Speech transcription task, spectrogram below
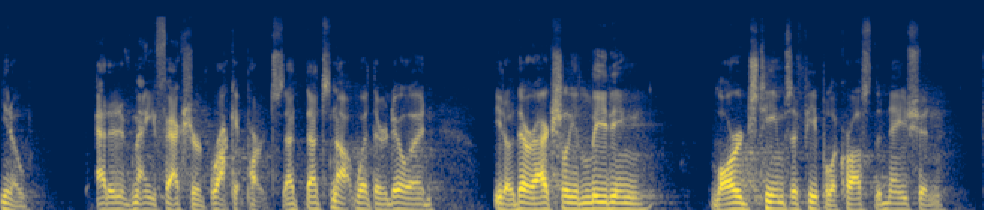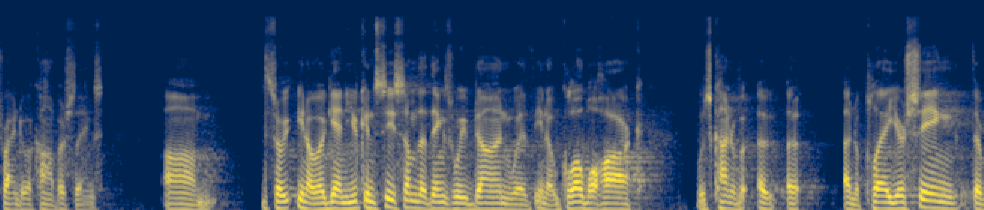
you know, additive manufactured rocket parts. That, that's not what they're doing. You know, they're actually leading large teams of people across the nation trying to accomplish things. Um, so, you know, again, you can see some of the things we've done with, you know, Global Hawk was kind of a, a, a, play. You're seeing the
